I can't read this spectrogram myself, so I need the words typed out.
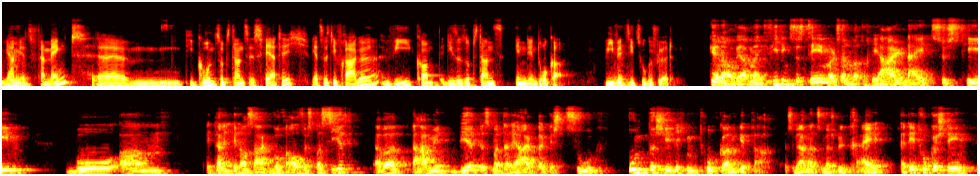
Wir haben mhm. jetzt vermengt. Ähm, die Grundsubstanz ist fertig. Jetzt ist die Frage, wie kommt diese Substanz in den Drucker? Wie wird sie zugeführt? Genau, wir haben ein Feeding-System, also ein Materialleitsystem, wo ähm, ich kann nicht genau sagen, worauf es basiert, aber damit wird das Material praktisch zu unterschiedlichen Druckern gebracht. Also wir haben da zum Beispiel drei 3D-Drucker stehen,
